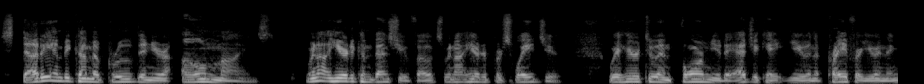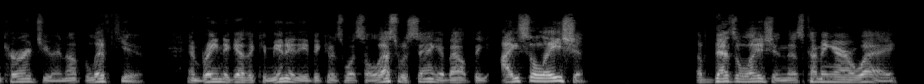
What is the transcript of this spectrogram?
Study and become approved in your own minds. We're not here to convince you, folks. We're not here to persuade you. We're here to inform you, to educate you, and to pray for you, and encourage you, and uplift you, and bring together community. Because what Celeste was saying about the isolation of desolation that's coming our way,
